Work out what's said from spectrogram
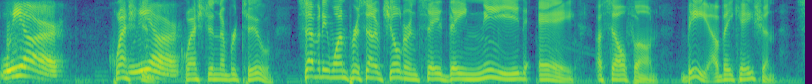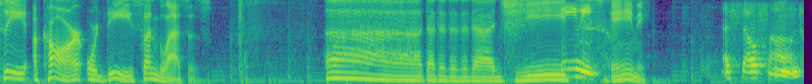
We are. Question. We are. Question number two. Seventy-one percent of children say they need a a cell phone, B a vacation, C a car, or D sunglasses. Uh, da da da da da. Jeez. Amy. A cell phone.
